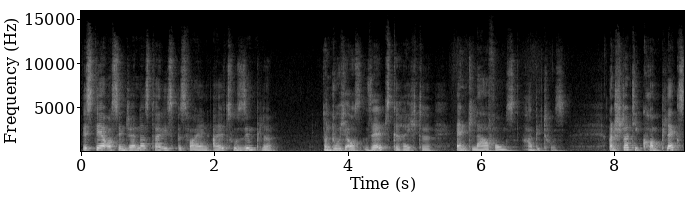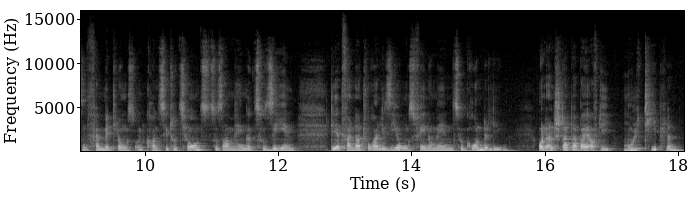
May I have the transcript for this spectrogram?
ist der aus den Gender Studies bisweilen allzu simple und durchaus selbstgerechte Entlarvungshabitus. Anstatt die komplexen Vermittlungs- und Konstitutionszusammenhänge zu sehen, die etwa Naturalisierungsphänomenen zugrunde liegen, und anstatt dabei auf die multiplen,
